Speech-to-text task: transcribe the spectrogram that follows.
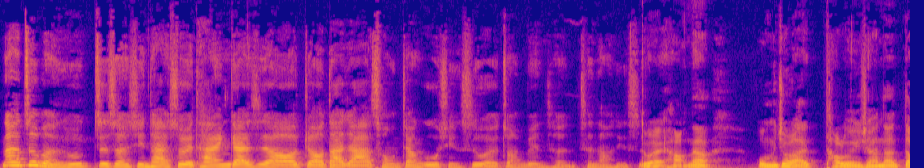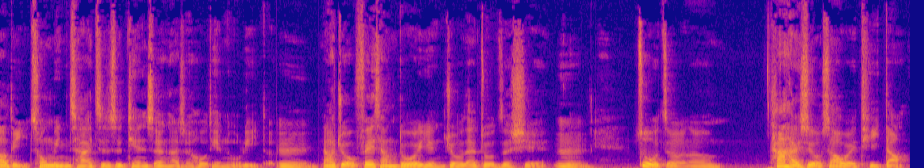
那这本书《自胜心态》，所以他应该是要教大家从僵固型思维转变成成长型思维。对，好，那我们就来讨论一下，那到底聪明才智是天生还是后天努力的？嗯然后就有非常多的研究在做这些。嗯作者呢，他还是有稍微提到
